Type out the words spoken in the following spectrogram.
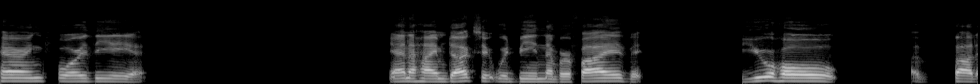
pairing for the Anaheim Ducks, it would be number five, about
